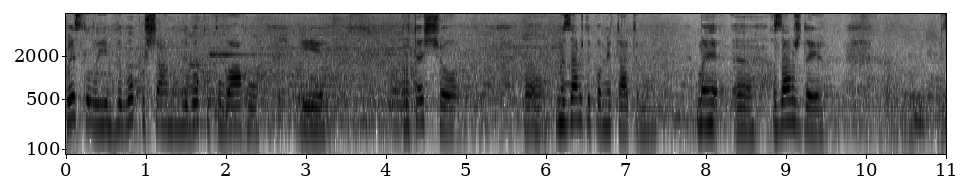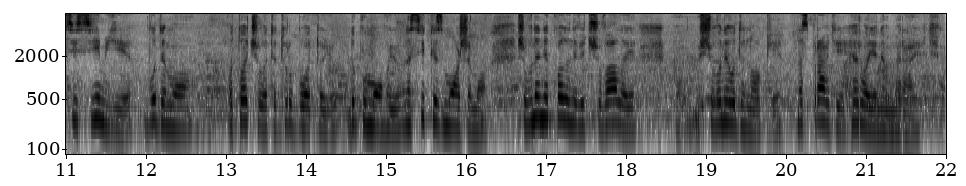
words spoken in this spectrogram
висловили їм глибоку шану, глибоку повагу і про те, що е, ми завжди пам'ятатимемо, ми е, завжди ці сім'ї будемо оточувати турботою, допомогою, наскільки зможемо, щоб вони ніколи не відчували, е, що вони одинокі. Насправді герої не вмирають.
